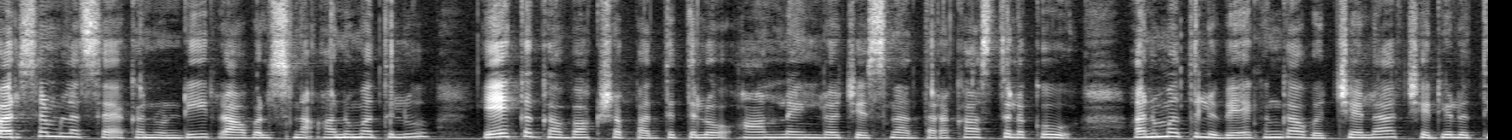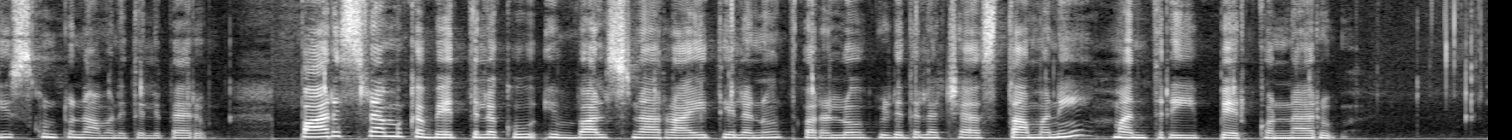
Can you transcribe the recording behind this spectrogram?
పరిశ్రమల శాఖ నుండి రావాల్సిన అనుమతులు ఏకగవాక్ష పద్ధతిలో ఆన్లైన్లో చేసిన దరఖాస్తులకు అనుమతులు వేగంగా వచ్చేలా చర్యలు తీసుకుంటున్నామని తెలిపారు. పారిశ్రామికవేత్తలకు ఇవ్వాల్సిన రాయితీలను త్వరలో విడుదల చేస్తామని మంత్రి పేర్కొన్నారు.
